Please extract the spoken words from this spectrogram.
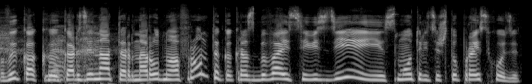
вы как да. координатор Народного фронта как раз бываете везде и смотрите, что происходит.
